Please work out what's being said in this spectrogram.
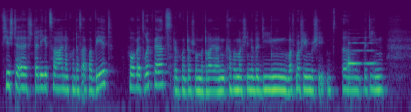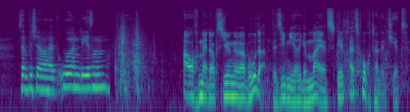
vierstellige Zahlen, dann konnte das Alphabet vorwärts, rückwärts. Dann konnte er schon mit drei Jahren Kaffeemaschine bedienen, Waschmaschinen ähm, bedienen sämtliche halt Uhren lesen. Auch Maddox jüngerer Bruder, der siebenjährige Miles, gilt als hochtalentiert.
